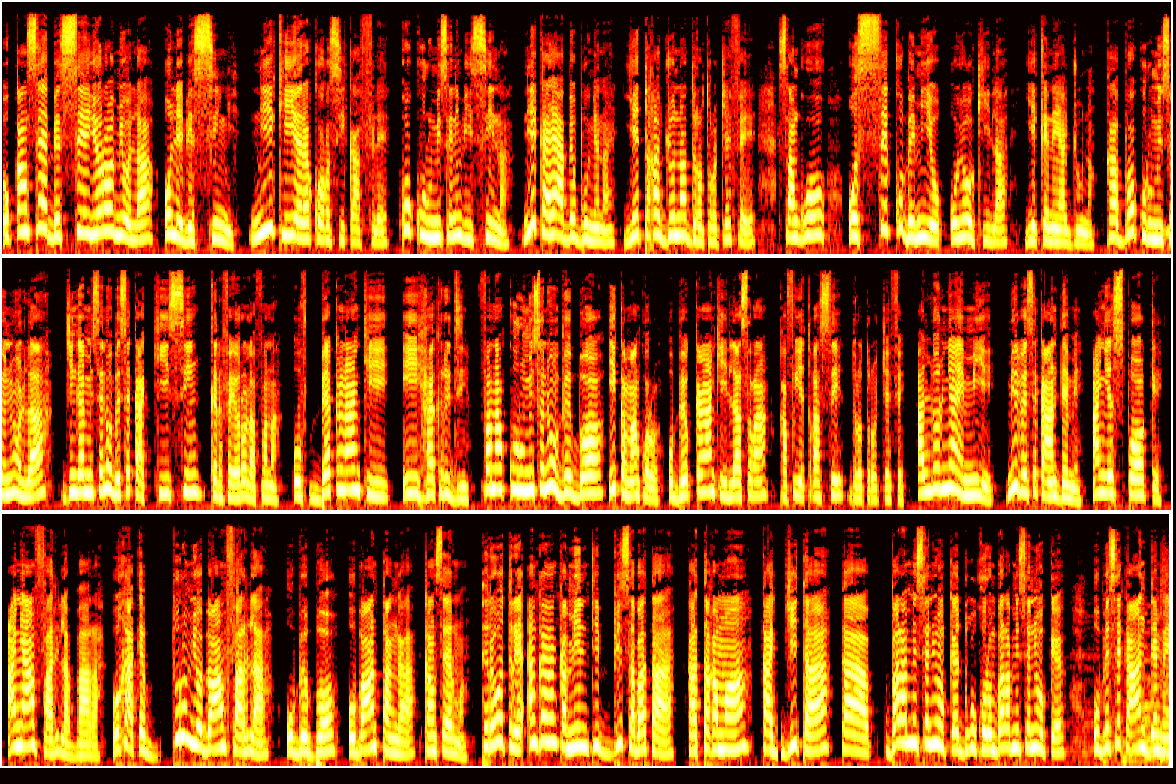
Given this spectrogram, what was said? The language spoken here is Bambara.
o kansɛ be se yɔrɔ min o la o le be sin ye n'i k'i yɛrɛ kɔrɔsi k'a filɛ ko kurumisɛni b'i sin na n'i ka y'a be bonyana ye taga joona dɔrɔtɔrɔcɛ fɛ sanko o seko be min ye o y'o k'i la ye kɛnɛya joona ka bɔ kurumisɛniw la jingamisɛniw be se ka k'i sin kɛrɛfɛyɔrɔ la fana o bɛɛ ka kan k'i i hakiri di fana kurumisɛniw be bɔ i kaman kɔrɔ o bɛɛ ka kan k'i lasiran ka fɔ ye taga se dɔrɔtɔrɔcɛ fɛ a loriya ye min ye min be se k'an dɛmɛ an ye spɔɔ kɛ an y'an fari la baara o k'a kɛ turu min o be an fari la o be bɔ o b'an tanga kansɛr ma tere o tere an ka kan ka miniti bisaba ta ka tagama ka ji ta ka baaramisɛniw kɛ dugukoron baaramisɛniw kɛ o be se k'an dɛmɛ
